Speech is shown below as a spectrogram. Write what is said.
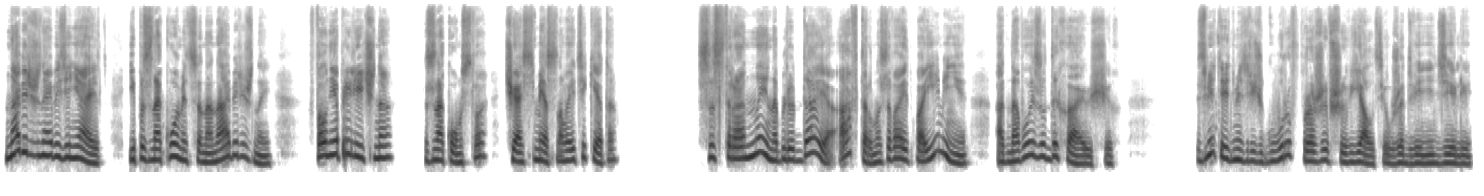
Набережная объединяет, и познакомиться на набережной вполне прилично. Знакомство — часть местного этикета. Со стороны, наблюдая, автор называет по имени одного из отдыхающих. Дмитрий Дмитриевич Гуров, проживший в Ялте уже две недели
